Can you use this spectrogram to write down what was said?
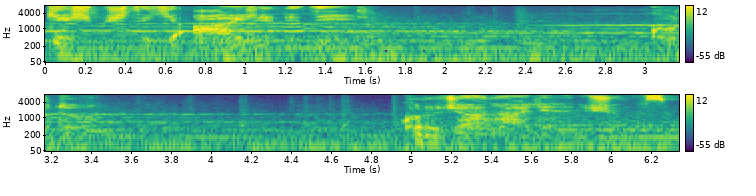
geçmişteki aileni değil, kurduğun, kuracağın aileni düşün kızım.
